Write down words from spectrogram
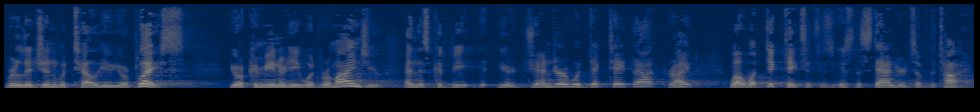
Religion would tell you your place. Your community would remind you. And this could be your gender would dictate that, right? Well, what dictates it is, is the standards of the time.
